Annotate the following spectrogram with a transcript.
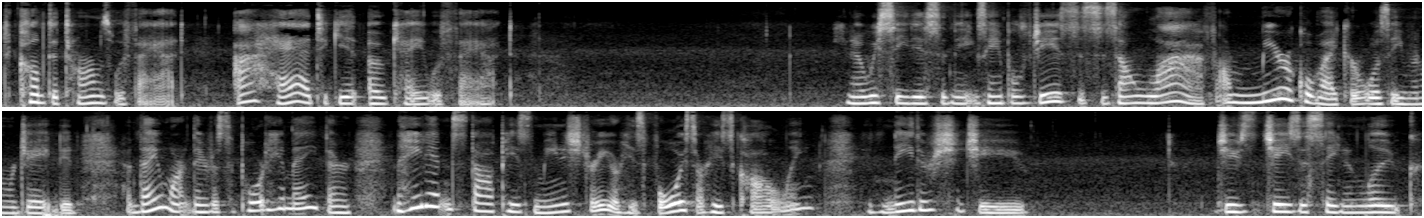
to come to terms with that. I had to get okay with that. You know, we see this in the example of Jesus' own life. Our miracle maker was even rejected, and they weren't there to support him either. And he didn't stop his ministry or his voice or his calling, and neither should you. Jesus said in Luke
